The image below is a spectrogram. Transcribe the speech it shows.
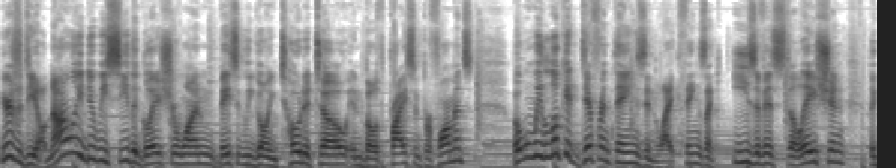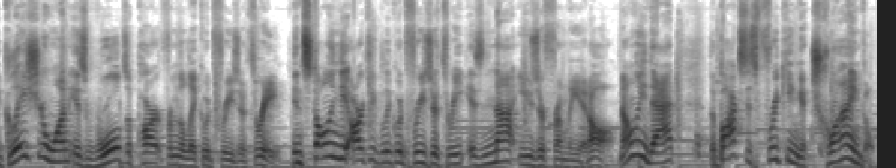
here's the deal. Not only do we see the Glacier 1 basically going toe to toe in both price and performance, but when we look at different things and like things like ease of installation, the Glacier 1 is worlds apart from the Liquid Freezer 3. Installing the Arctic Liquid Freezer 3 is not user friendly at all. Not only that, the box is freaking a triangle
